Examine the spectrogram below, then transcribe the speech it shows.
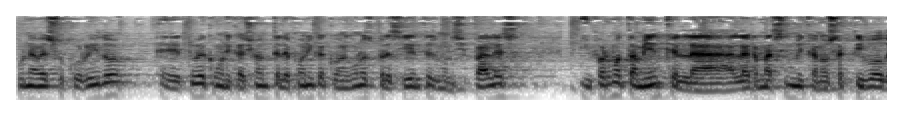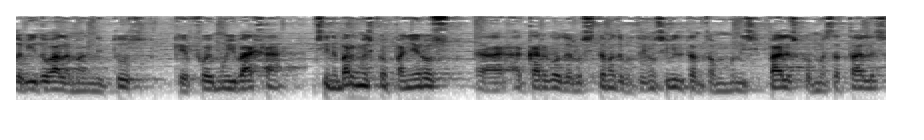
Una vez ocurrido, eh, tuve comunicación telefónica con algunos presidentes municipales. Informo también que la alarma sísmica no se activó debido a la magnitud, que fue muy baja. Sin embargo, mis compañeros a, cargo de los sistemas de protección civil, tanto municipales como estatales,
